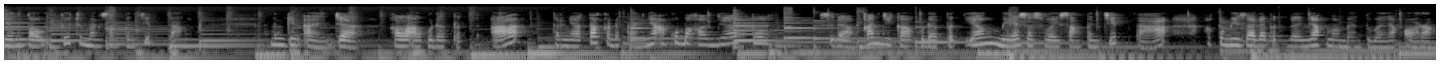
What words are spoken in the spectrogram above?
yang tahu itu cuma sang pencipta. Mungkin aja kalau aku dapet A, ternyata ke depannya aku bakal jatuh. Sedangkan jika aku dapet yang B sesuai sang pencipta, aku bisa dapat banyak membantu banyak orang.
